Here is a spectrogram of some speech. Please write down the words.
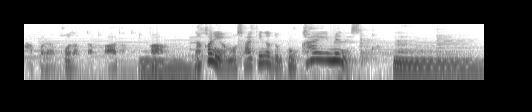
あ、これはこうだったとか、ああだったとか、中にはもう最近だと5回目ですとか。うん、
